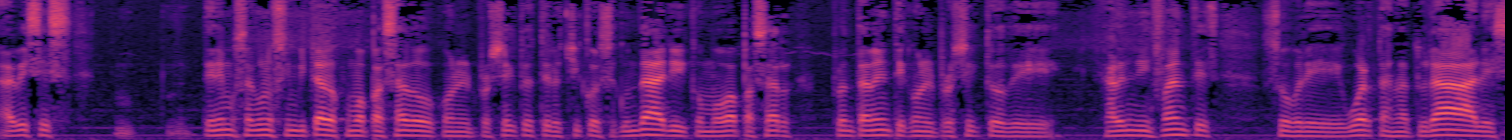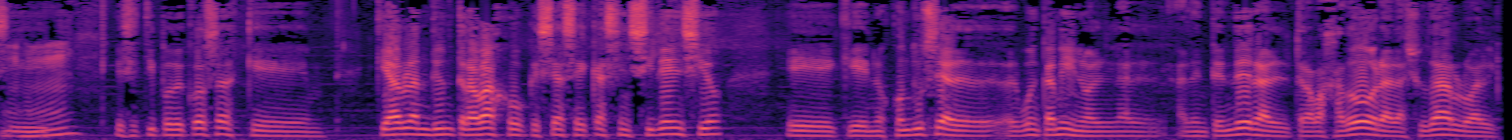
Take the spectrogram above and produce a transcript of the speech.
a veces tenemos algunos invitados como ha pasado con el proyecto este de los chicos del secundario y como va a pasar prontamente con el proyecto de Jardín de Infantes sobre huertas naturales y ese tipo de cosas que, que hablan de un trabajo que se hace casi en silencio eh, que nos conduce al, buen camino, al, entender al trabajador, al ayudarlo, al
